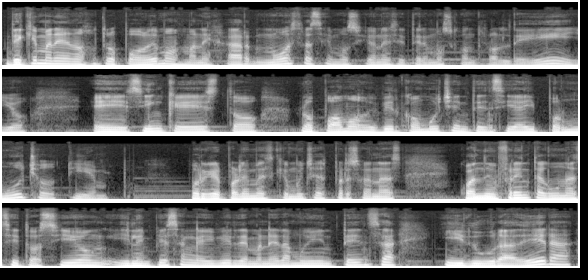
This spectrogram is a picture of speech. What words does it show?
de qué manera nosotros podemos manejar nuestras emociones y tenemos control de ello, eh, sin que esto lo podamos vivir con mucha intensidad y por mucho tiempo porque el problema es que muchas personas cuando enfrentan una situación y la empiezan a vivir de manera muy intensa y duradera,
